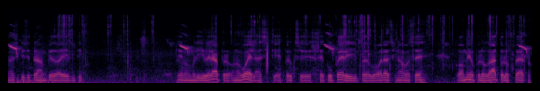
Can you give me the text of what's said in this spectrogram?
Así que se trampeado ahí el tipo. Ya no me libera, pero no vuela, así que espero que se recupere y pueda volar, si no va a ser comido por los gatos, los perros.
